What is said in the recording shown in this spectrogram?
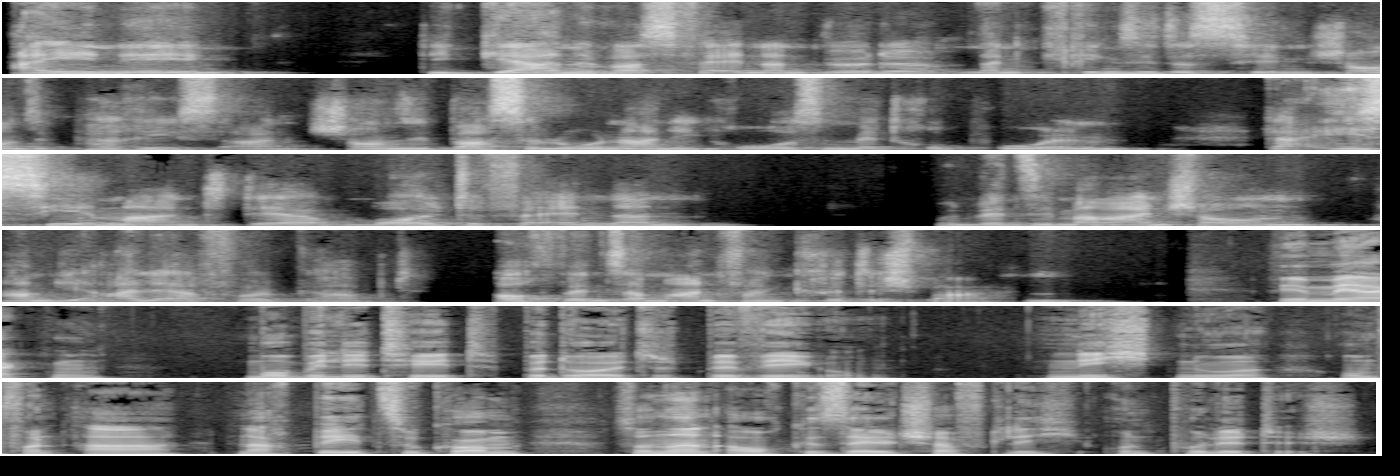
eine, die gerne was verändern würde, dann kriegen Sie das hin. Schauen Sie Paris an, schauen Sie Barcelona an, die großen Metropolen. Da ist jemand, der wollte verändern. Und wenn Sie mal reinschauen, haben die alle Erfolg gehabt, auch wenn es am Anfang kritisch war. Hm? Wir merken, Mobilität bedeutet Bewegung. Nicht nur, um von A nach B zu kommen, sondern auch gesellschaftlich und politisch.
